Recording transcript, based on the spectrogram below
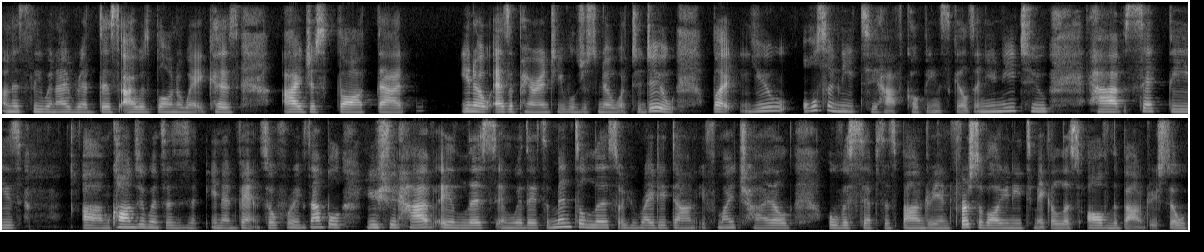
honestly, when I read this, I was blown away because I just thought that you know, as a parent, you will just know what to do. But you also need to have coping skills and you need to have set these um, consequences in advance. So, for example, you should have a list, and whether it's a mental list or you write it down, if my child oversteps this boundary, and first of all, you need to make a list of the boundaries. So,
